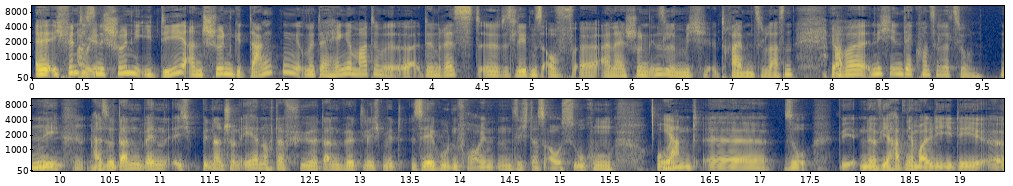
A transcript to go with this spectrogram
äh, ich finde es eine schöne Idee, einen schönen Gedanken mit der Hängematte äh, den Rest äh, des Lebens auf äh, einer schönen Insel mich treiben zu lassen, Ja. aber nicht in der Konstellation. Hm? Nee, also dann, wenn, ich bin dann schon eher noch dafür, dann wirklich mit sehr guten Freunden sich das aussuchen und äh, so. Wir, ne, wir hatten ja mal die Idee, äh,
